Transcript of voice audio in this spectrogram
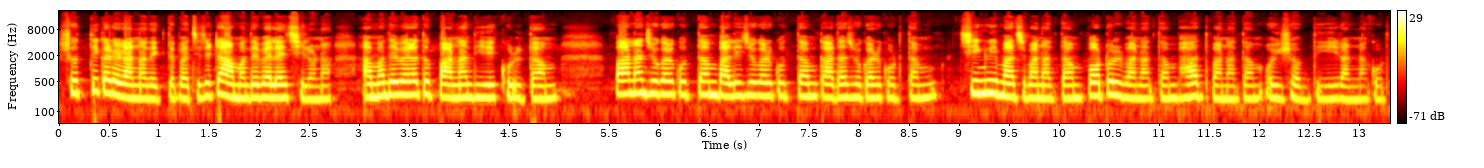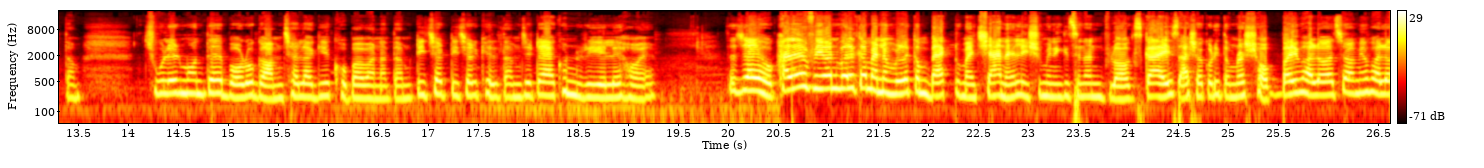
সত্যিকারে রান্না দেখতে পাচ্ছে, যেটা আমাদের বেলায় ছিল না। আমাদের বেলা তো পানা দিয়ে খুলতাম। পানা জোগাড় করতাম, বালি জোগাড় করতাম, কাদা জোগাড় করতাম, চিংড়ি মাছ বানাতাম, পটল বানাতাম, ভাত বানাতাম, ওই সব দিয়েই রান্না করতাম। চুলের মধ্যে বড় গামছা লাগিয়ে খোপা বানাতাম, টিচার টিচার খেলতাম, যেটা এখন রিয়েলে হয়। তো যাই হোক। Hello everyone welcome and welcome back to my channel Ishu mini kitchen and vlogs guys আশা করি তোমরা সবাই ভালো আছো, আমিও ভালো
